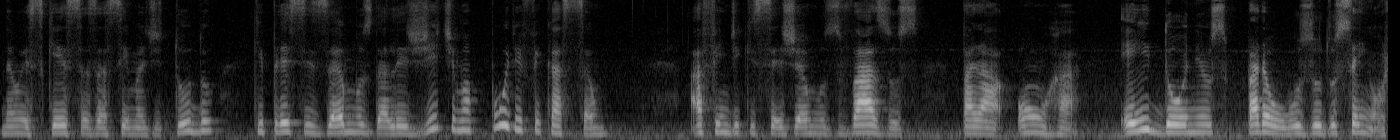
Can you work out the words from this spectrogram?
Não esqueças, acima de tudo, que precisamos da legítima purificação, a fim de que sejamos vasos para a honra e idôneos para o uso do Senhor.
